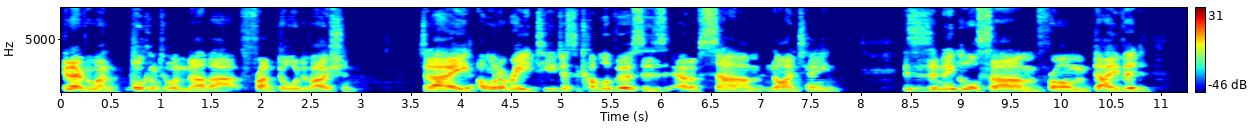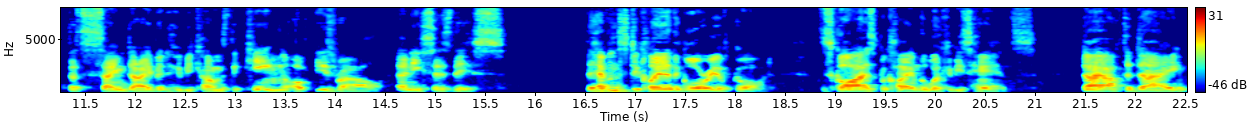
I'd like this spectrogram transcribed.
G'day everyone, welcome to another front door devotion. Today I want to read to you just a couple of verses out of Psalm 19. This is a neat little psalm from David, that's the same David who becomes the king of Israel, and he says this The heavens declare the glory of God, the skies proclaim the work of his hands. Day after day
